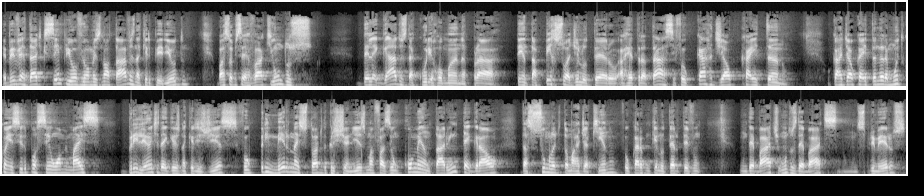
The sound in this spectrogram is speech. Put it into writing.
É bem verdade que sempre houve homens notáveis naquele período. Basta observar que um dos delegados da Cúria Romana para tentar persuadir Lutero a retratar-se foi o cardeal Caetano. O cardeal Caetano era muito conhecido por ser o homem mais brilhante da igreja naqueles dias. Foi o primeiro na história do cristianismo a fazer um comentário integral da súmula de Tomás de Aquino. Foi o cara com quem Lutero teve um, um debate, um dos debates, um dos primeiros.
